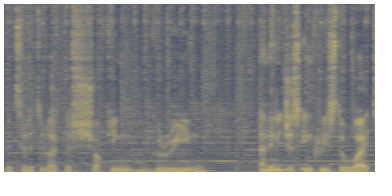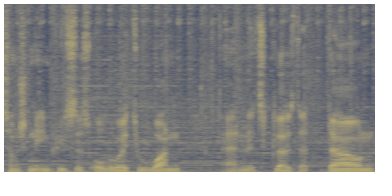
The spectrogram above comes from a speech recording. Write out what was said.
let's set it to like a shocking green and then you just increase the weight. So I'm just going to increase this all the way to 1 and let's close that down.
